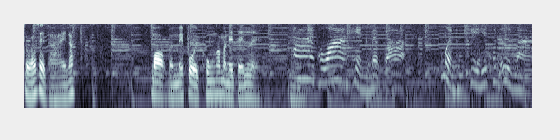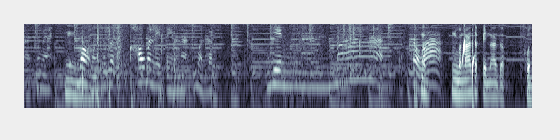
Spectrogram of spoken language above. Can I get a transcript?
แต่ว่าเสียดายเนาะหมอกมันไม่โปรยพุ่งเข้ามาในเต็นท์เลย ใช่ เพราะว่าเห็นแบบว่าเหมือนทุกทีที่คนอื่นมาใช่ไหมอืม หมอกมันจะแบบเข้ามาในเต็นท์อะเหมือนแบบเย็นมาก แต่ว่า มันน่าจะเป็นอาจจะฝน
